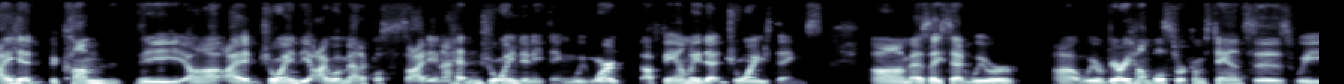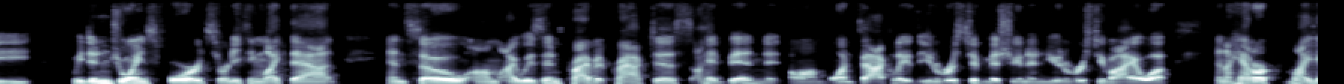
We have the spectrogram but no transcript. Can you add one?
I had become the, uh, I had joined the Iowa Medical Society, and I hadn't joined anything. We weren't a family that joined things. Um, as I said, we were uh, we were very humble circumstances. We we didn't join sports or anything like that. And so um, I was in private practice. I had been um, on faculty at the University of Michigan and University of Iowa, and I had our my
